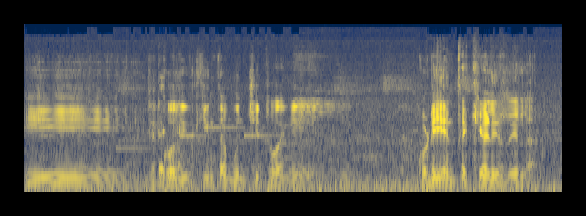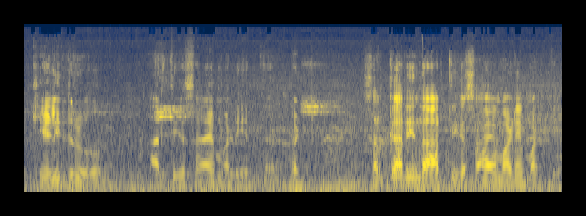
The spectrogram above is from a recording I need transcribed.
ಈ ಇದಕ್ಕೋ ಇದಕ್ಕಿಂತ ಮುಂಚಿತವಾಗಿ ಕೊಡಿ ಅಂತ ಕೇಳಿರಲಿಲ್ಲ. ಕೇಳಿದ್ರು ಆರ್ಥಿಕ ಸಹಾಯ ಮಾಡಿ ಅಂತ. ಬಟ್ ಸರ್ಕಾರದಿಂದ ಆರ್ಥಿಕ ಸಹಾಯ ಮಾಡೇ ಮಾಡ್ತೀವಿ.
